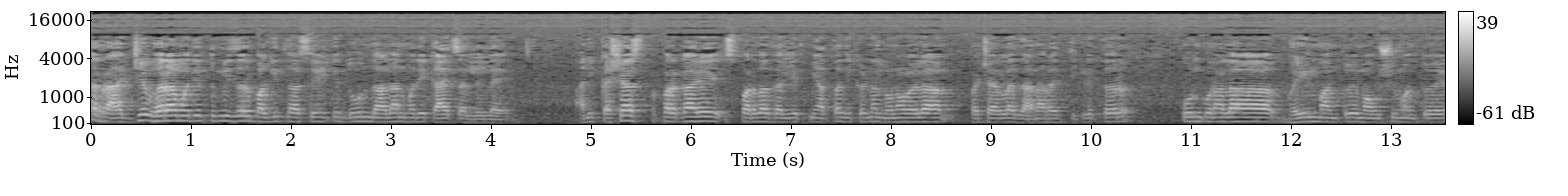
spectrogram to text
आता राज्यभरामध्ये तुम्ही जर बघितलं असेल की दोन दादांमध्ये काय चाललेलं आहे आणि कशा प्रकारे स्पर्धा चालली आहेत मी आता तिकडनं लोणावळ्याला प्रचाराला जाणार आहे तिकडे तर कोण कोणाला बहीण मानतोय मावशी मानतोय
